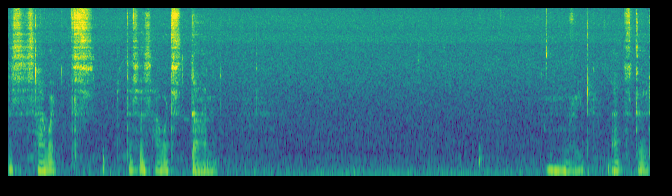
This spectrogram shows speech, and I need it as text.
this is how it's this is how it's done. Alright, that's good.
